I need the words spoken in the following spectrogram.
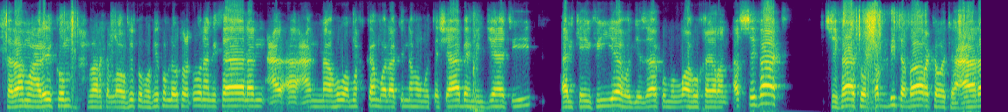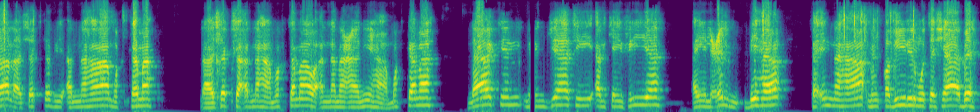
السلام عليكم. بارك الله فيكم وفيكم. لو تعطونا مثالا آه، عن ما هو محكم ولكنه متشابه من جهة الكيفية وجزاكم الله خيرا. الصفات صفات الرب تبارك وتعالى لا شك في أنها محكمة لا شك أنها محكمة وأن معانيها محكمة لكن من جهة الكيفية أي العلم بها فإنها من قبيل المتشابه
